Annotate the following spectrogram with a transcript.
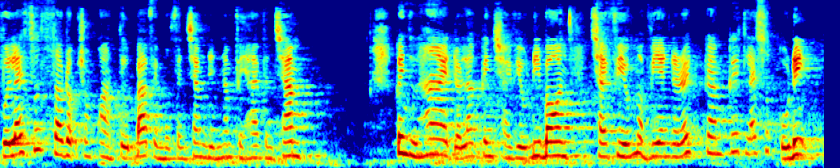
với lãi suất dao động trong khoảng từ 3,1% đến 5,2%. Kênh thứ hai đó là kênh trái phiếu D-Bond, trái phiếu mà VN Direct cam kết lãi suất cố định.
